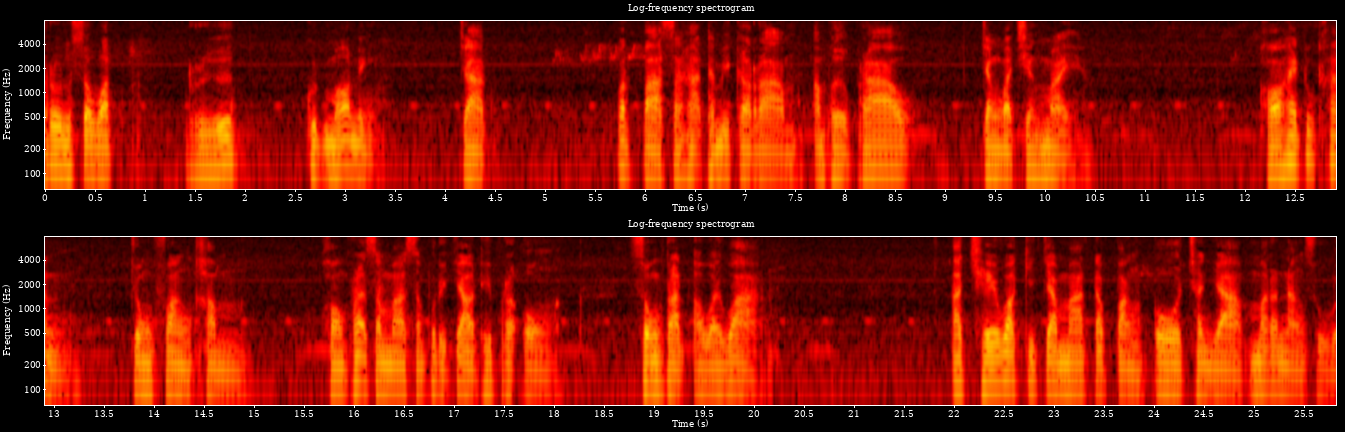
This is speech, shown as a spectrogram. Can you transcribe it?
อรุณสวัสดิ์หรือ Good Morning จากวัดป่าสหธรรมิการาม อำเภอพร้าว จังหวัดเชียงใหม่ ขอให้ทุกท่านจงฟังคำของพระสัมมาสัมพุทธเจ้าที่พระองค์ ทรงตรัสเอาไว้ว่า อเชวกิจมาตปังโกชัญญามรณังสุเว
